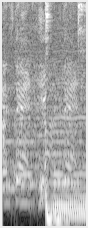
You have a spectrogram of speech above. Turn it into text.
got that, got that.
